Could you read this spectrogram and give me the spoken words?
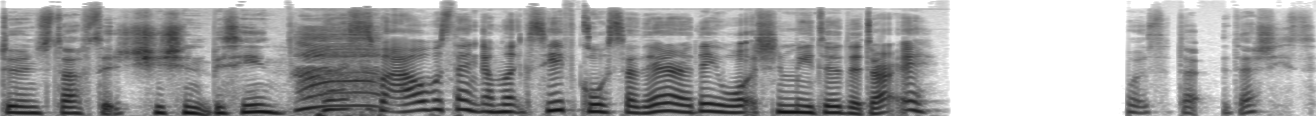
doing stuff that she shouldn't be seeing? But this is what I always think. I'm like, see if ghosts are there, are they watching me do the dirty? What's the, di- the dishes?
